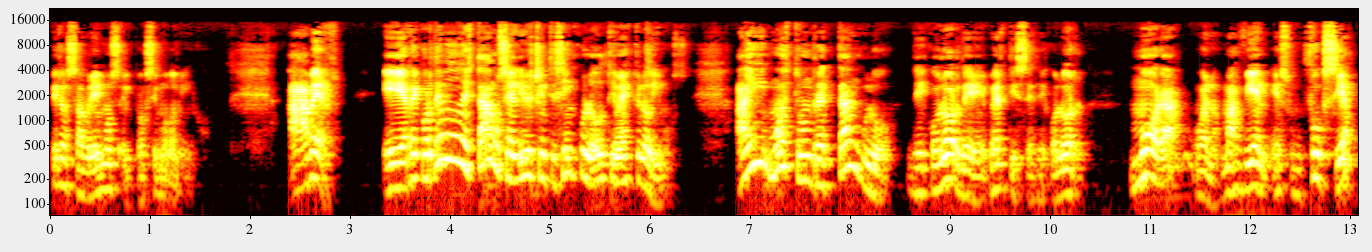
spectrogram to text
pero sabremos el próximo domingo. A ver, eh, recordemos dónde estábamos en el libro 35 la última vez que lo vimos. Ahí muestra un rectángulo de color de vértices de color mora, bueno, más bien es un fucsia.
